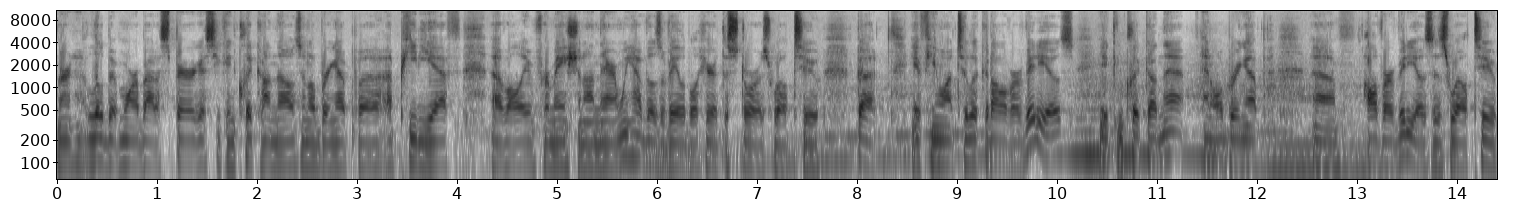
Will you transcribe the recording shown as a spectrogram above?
learn a little bit more about asparagus, you can click on those, and it'll bring up a, a PDF of all the information on there. And we have those available here at the store as well too. But if you want to look at all of our videos, you can click on that, and we'll bring up um, all of our videos as well too.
